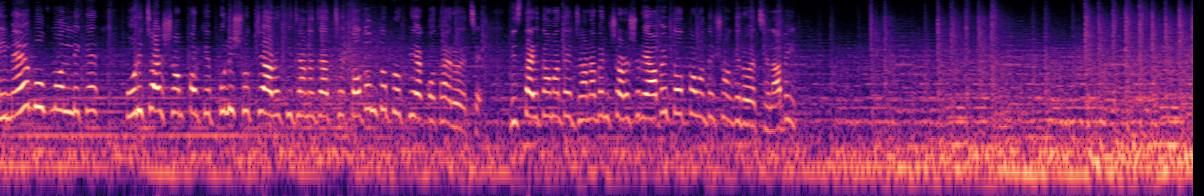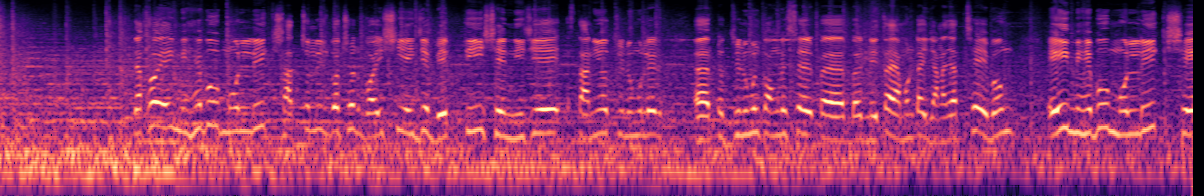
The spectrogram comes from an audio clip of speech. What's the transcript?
এই মেহবুব মল্লিকের পরিচয় সম্পর্কে পুলিশ সূত্রে আরও কি জানা যাচ্ছে, তদন্ত প্রক্রিয়া কোথায় রয়েছে? বিস্তারিত আমাদের জানাবেন সরাসরি আবির দত্ত আমাদের সঙ্গে রয়েছেন। আবির। দেখো, এই মেহবুব মল্লিক সাতচল্লিশ বছর বয়সী এই যে ব্যক্তি, সে নিজে স্থানীয় তৃণমূলের তৃণমূল কংগ্রেসের নেতা এমনটাই জানা যাচ্ছে এবং এই মেহবুব মল্লিক, সে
